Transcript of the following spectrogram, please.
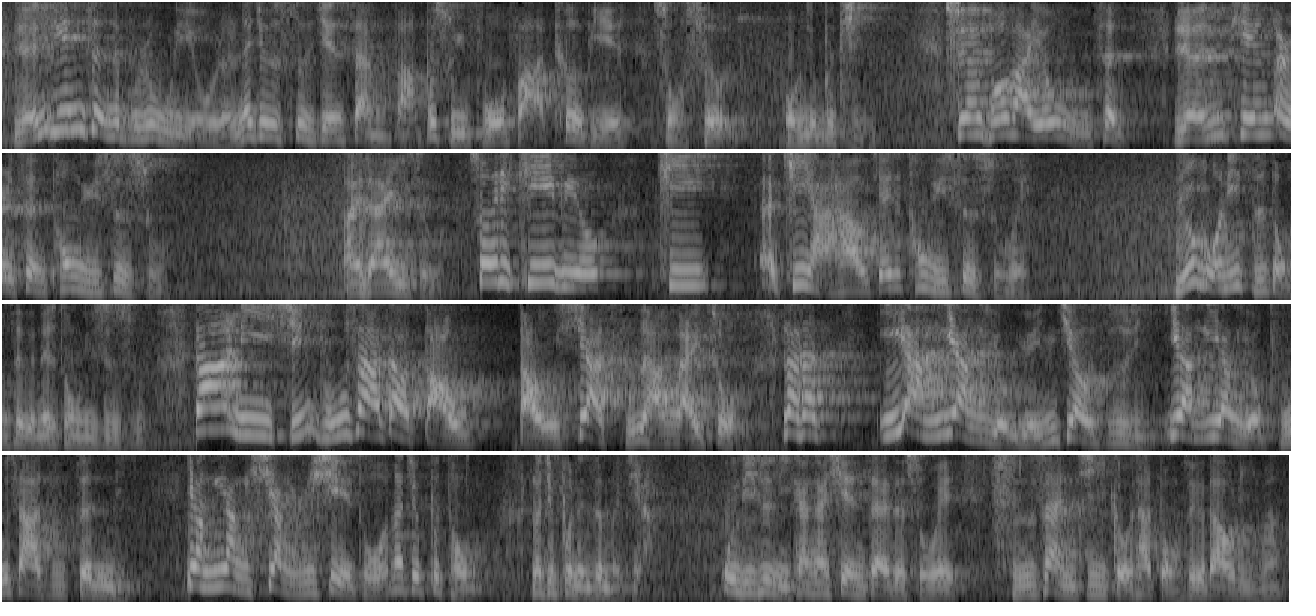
人天正都不入流了，那就是世间善法，不属于佛法特别所设的，我们就不提。虽然佛法有五乘，人天二乘通于世俗，按啥意思？所以你 key view key 呃 key 好好，这是通于世俗诶。如果你只懂这个，那是通于世俗。当然，你行菩萨道，倒倒下慈航来做，那他样样有原教之理，样样有菩萨之真理，样样向于解脱，那就不同，那就不能这么讲。问题是你看看现在的所谓慈善机构，他懂这个道理吗？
